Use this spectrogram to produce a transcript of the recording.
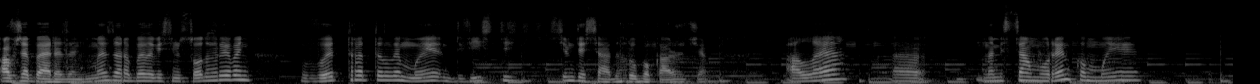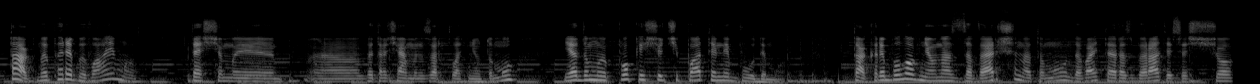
а вже березень. Ми заробили 800 гривень. Витратили ми 270, грубо кажучи. Але е, на місцевому ринку ми. Так, ми перебиваємо те, що ми е, витрачаємо на зарплатню. Тому я думаю, поки що чіпати не будемо. Так, риболовня у нас завершена, тому давайте розбиратися, що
